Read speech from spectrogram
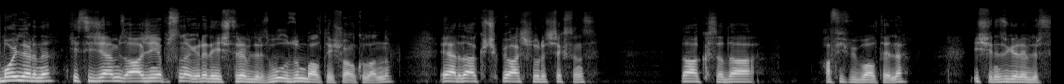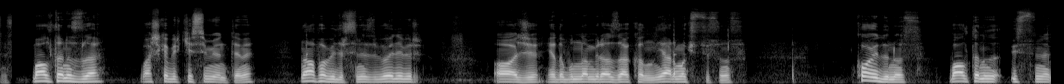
Boylarını keseceğimiz ağacın yapısına göre değiştirebiliriz. Bu uzun baltayı şu an kullandım. Eğer daha küçük bir ağaçla uğraşacaksanız daha kısa, daha hafif bir baltayla işinizi görebilirsiniz. Baltanızla başka bir kesim yöntemi ne yapabilirsiniz? Böyle bir ağacı ya da bundan biraz daha kalın yarmak istiyorsunuz. Koydunuz. Baltanı üstüne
